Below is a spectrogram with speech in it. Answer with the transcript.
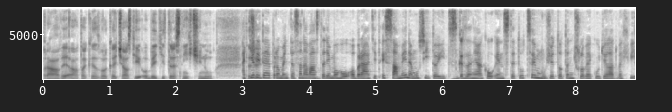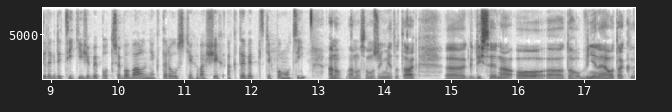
právě a také z velké části oběti trestných činů. A ti Takže... lidé, promiňte se, na vás tedy mohou obrátit i sami, nemusí to jít skrze nějakou instituci, hmm. může to ten člověk udělat ve chvíli, kdy cítí, že by potřeboval některou z těch vašich aktivit, z těch pomocí? Ano, ano, samozřejmě je to tak. Eh, když se jedná o eh, toho obviněného, tak eh,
